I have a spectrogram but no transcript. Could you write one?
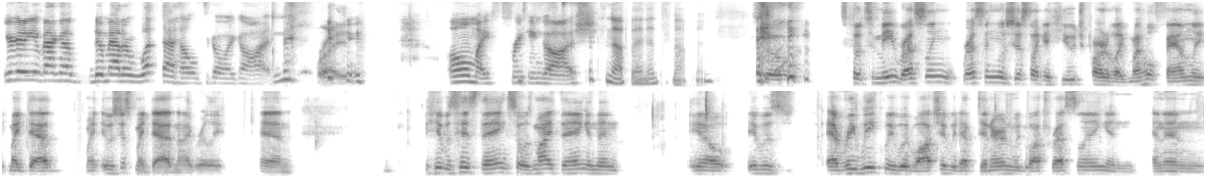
You're gonna get back up no matter what the hell's going on. right. oh my freaking gosh. It's nothing. It's nothing. So so to me wrestling wrestling was just like a huge part of like my whole family my dad my, it was just my dad and i really and it was his thing so it was my thing and then you know it was every week we would watch it we'd have dinner and we'd watch wrestling and and then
